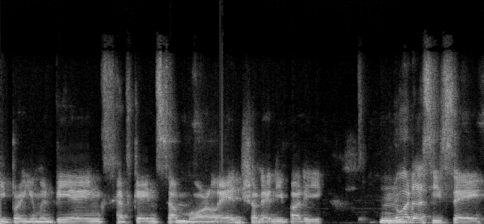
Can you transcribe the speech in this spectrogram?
deeper human beings, have gained some mm. moral edge on anybody. Mm. Nor does he say,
